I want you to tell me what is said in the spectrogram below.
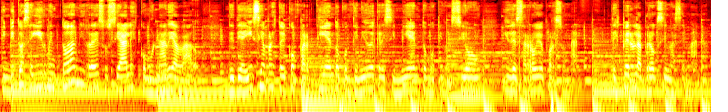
Te invito a seguirme en todas mis redes sociales como Nadia Abado. Desde ahí siempre estoy compartiendo contenido de crecimiento, motivación y desarrollo personal. Te espero la próxima semana.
